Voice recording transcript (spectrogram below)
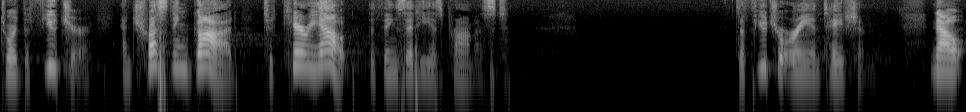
toward the future and trusting God to carry out the things that he has promised. It's a future orientation. Now,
